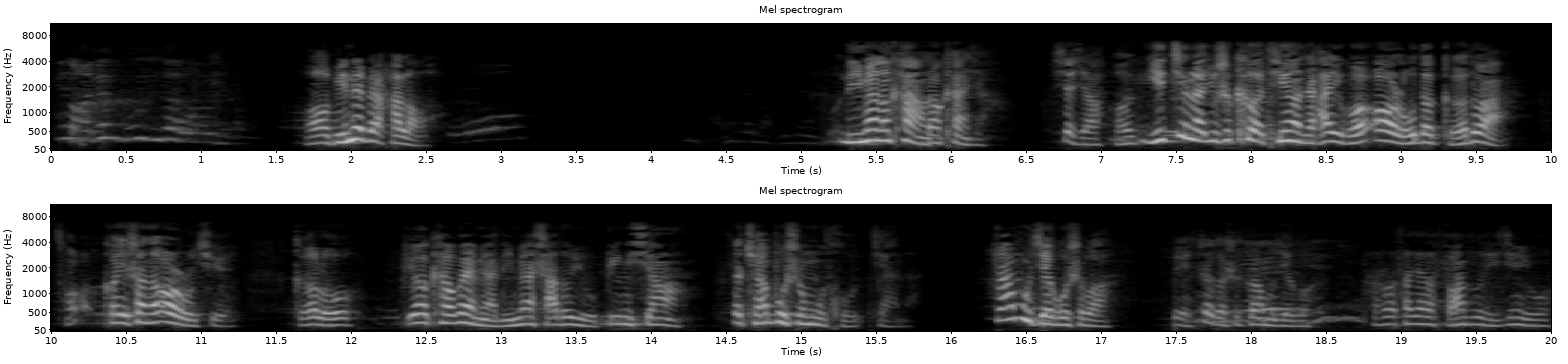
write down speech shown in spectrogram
比那边古城的老一些。哦，比那边还老。里面能看，让看一下。谢谢啊。哦，一进来就是客厅，这还有个二楼的隔断，从可以上到二楼去。阁楼，不要看外面，里面啥都有，冰箱，这全部是木头建的，砖木结构是吧？对，这个是砖木结构。他说他家的房子已经有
